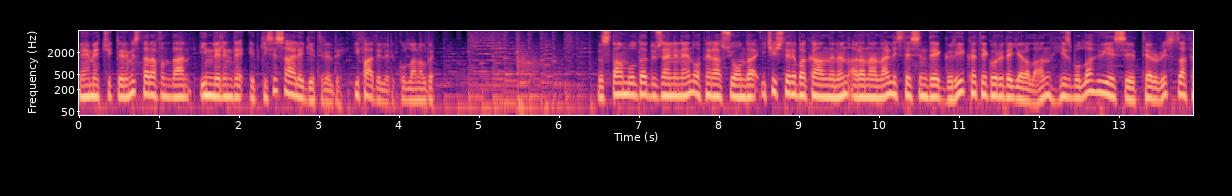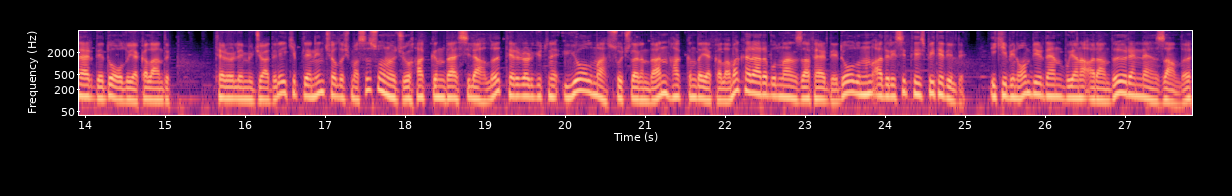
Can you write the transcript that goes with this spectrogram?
Mehmetçiklerimiz tarafından inlerinde etkisiz hale getirildi ifadeleri kullanıldı. İstanbul'da düzenlenen operasyonda İçişleri Bakanlığı'nın arananlar listesinde gri kategoride yer alan Hizbullah üyesi terörist Zafer Dedeoğlu yakalandı. Terörle mücadele ekiplerinin çalışması sonucu hakkında silahlı terör örgütüne üye olma suçlarından hakkında yakalama kararı bulunan Zafer Dedeoğlu'nun adresi tespit edildi. 2011'den bu yana arandığı öğrenilen zanlı,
